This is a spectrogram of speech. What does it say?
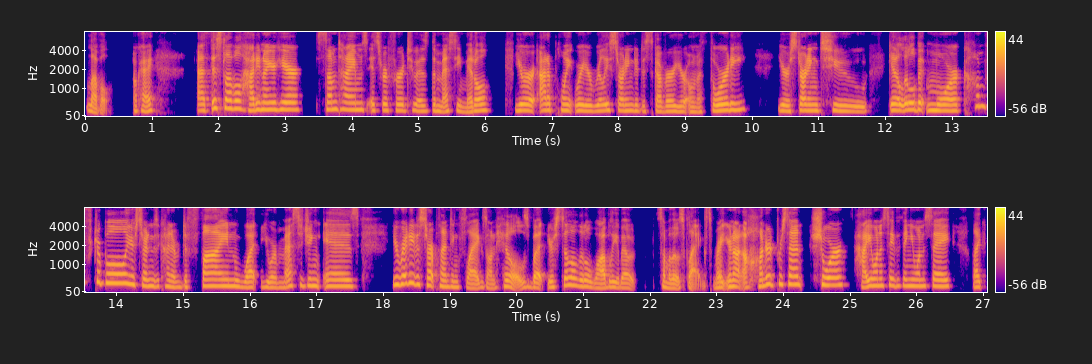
level. Okay. At this level, how do you know you're here? Sometimes it's referred to as the messy middle. You're at a point where you're really starting to discover your own authority. You're starting to get a little bit more comfortable. You're starting to kind of define what your messaging is. You're ready to start planting flags on hills, but you're still a little wobbly about some of those flags, right? You're not 100% sure how you want to say the thing you want to say. Like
